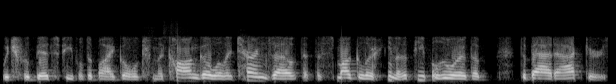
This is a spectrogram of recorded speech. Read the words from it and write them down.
which forbids people to buy gold from the Congo. Well, it turns out that the smuggler, you know, the people who are the the bad actors,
